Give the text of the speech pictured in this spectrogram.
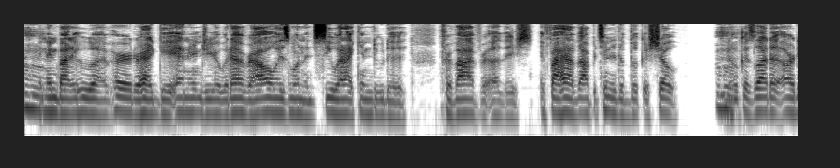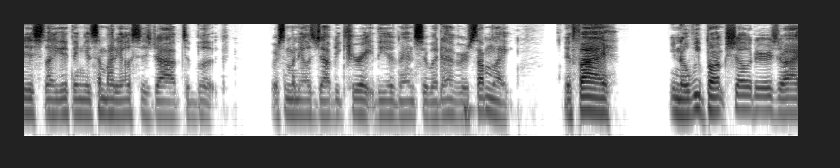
Mhm. and anybody who I've heard or had good energy or whatever, I always wanted to see what I can do to provide for others. If I have the opportunity to book a show, you know, because a lot of artists like they think it's somebody else's job to book or somebody else's job to curate the events or whatever. So I'm like, if I, you know, we bump shoulders or I,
